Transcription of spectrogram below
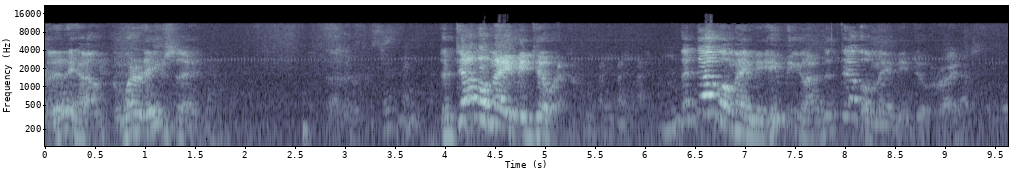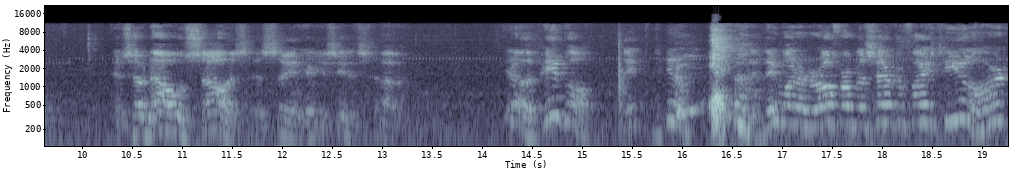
But anyhow, what did Eve say? Uh, The devil made me do it. The devil made me, he begot, the devil made me do it, right? And so now old Saul is, is saying here, you see this, uh, you know, the people, they, you know, they wanted to offer up a sacrifice to you, Lord.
